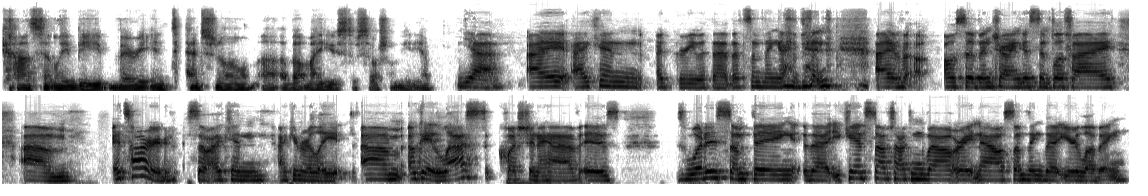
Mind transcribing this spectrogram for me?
constantly be very intentional uh, about my use of social media. Yeah, I I can agree with that. That's something I've been I've also been trying to simplify. Um, it's hard, so I can I can relate. Um, okay, last question I have is what is something that you can't stop talking about right now something that you're loving?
